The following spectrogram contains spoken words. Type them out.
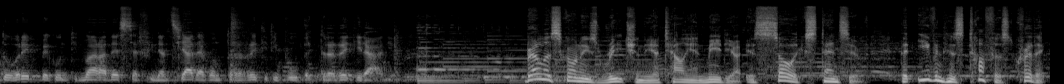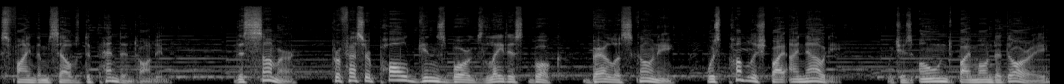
dovrebbe continuare ad essere finanziata con tre reti tv e tre reti radio? Berlusconi's reach in the Italian media is so extensive that even his toughest critics find themselves dependent on him. This summer, Professor Paul Ginsborg's latest book, Berlusconi, was published by Einaudi, which is owned by Mondadori,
